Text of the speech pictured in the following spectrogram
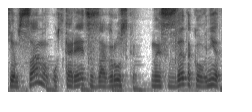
Тем самым ускоряется загрузка. На SSD такого нет.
